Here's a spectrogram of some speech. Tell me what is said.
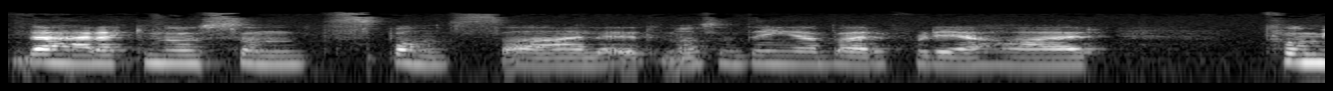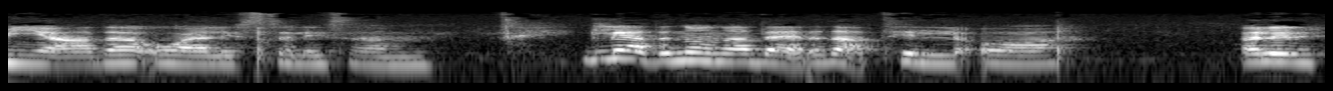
Det her er ikke noe sånn sponsa eller noe sånt. Det er bare fordi jeg har for mye av det, og jeg har lyst til å liksom glede noen av dere da til å... Eller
